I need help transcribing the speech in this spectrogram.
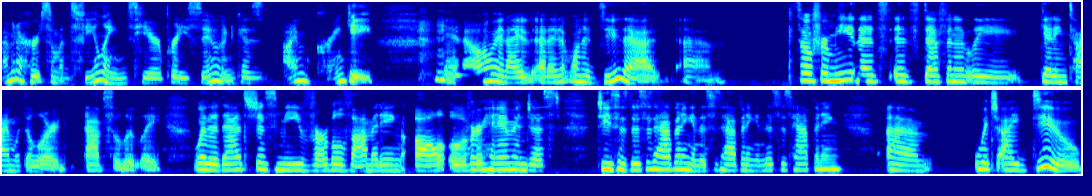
i'm gonna hurt someone's feelings here pretty soon because i'm cranky you know and i and i didn't want to do that um, so for me that's it's definitely getting time with the lord. Absolutely. Whether that's just me verbal vomiting all over him and just jesus this is happening and this is happening and this is happening um, which i do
